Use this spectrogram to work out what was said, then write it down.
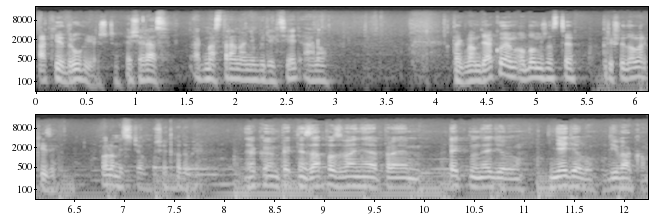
Aký je druhý ešte? Ešte raz. Ak ma strana nebude chcieť, áno. Tak vám ďakujem obom, že ste prišli do Markízy. Bolo mi cťou. Všetko dobré. Ďakujem pekne za pozvanie a prajem peknú nedelu, nedelu divákom.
